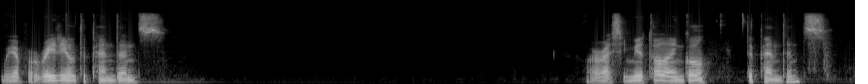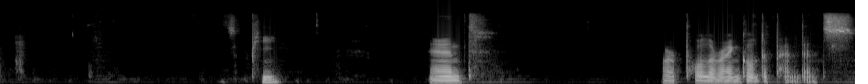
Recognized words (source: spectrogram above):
We have a radial dependence, or azimuthal angle dependence. And our polar angle dependence.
